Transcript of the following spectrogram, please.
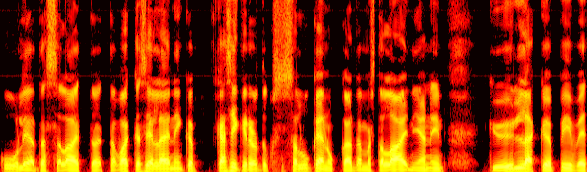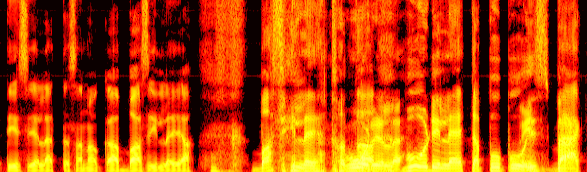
kuulija tässä laittoi, että vaikka siellä ei niin käsikirjoituksessa lukenutkaan tämmöistä lainia, niin kyllä Köpi veti siellä, että sanokaa Basille ja, Basille ja tota, Woodille. Woodille, että pupu is back.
